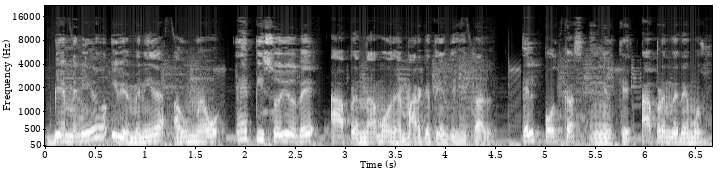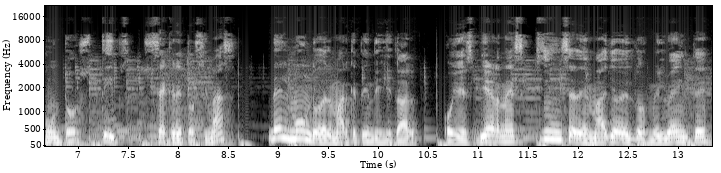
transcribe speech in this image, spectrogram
Bienvenido y bienvenida a un nuevo episodio de Aprendamos de Marketing Digital, el podcast en el que aprenderemos juntos tips, secretos y más del mundo del marketing digital. Hoy es viernes 15 de mayo del 2020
